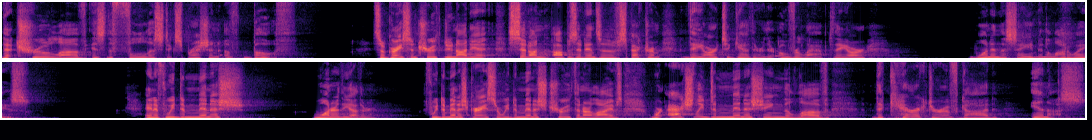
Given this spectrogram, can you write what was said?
That true love is the fullest expression of both. So, grace and truth do not sit on opposite ends of the spectrum. They are together, they're overlapped, they are one and the same in a lot of ways. And if we diminish one or the other, if we diminish grace or we diminish truth in our lives, we're actually diminishing the love, the character of God in us.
